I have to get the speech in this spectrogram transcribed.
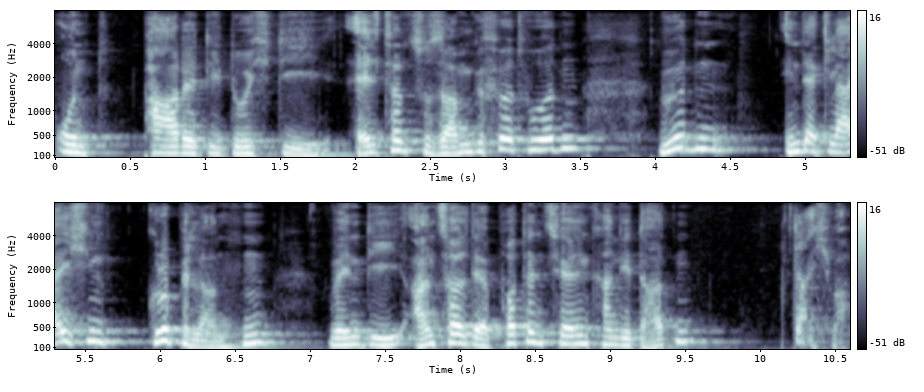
und Paare, die durch die Eltern zusammengeführt wurden, würden in der gleichen Gruppe landen, wenn die Anzahl der potenziellen Kandidaten gleich war.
